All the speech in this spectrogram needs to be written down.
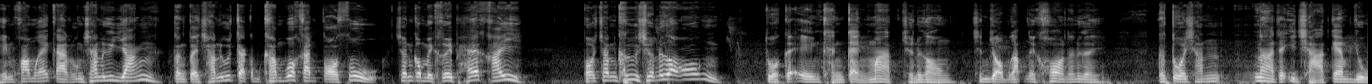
เห็นความไร้ายกาจของฉันหรือยัง ตั้งแต่ฉันรู้จักกับคำว่าการต่อสู้ ฉันก็ไม่เคยแพ้ใคร เพราะฉันคือเฉินรอง ตัวแกเองแข็งแกร่งมากเฉินรอง ฉันยอมรับในข้อนั้นเลย แล้วตัวฉันน่าจะอิจฉาแกมอยู่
